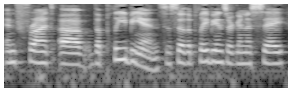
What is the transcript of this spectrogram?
in front of the plebeians. And so the plebeians are going to say,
